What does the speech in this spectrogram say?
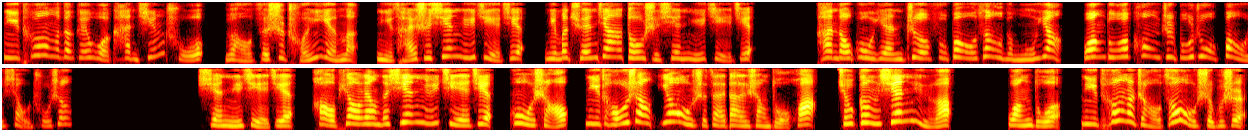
你特么的给我看清楚，老子是纯爷们，你才是仙女姐姐，你们全家都是仙女姐姐。看到顾衍这副暴躁的模样。汪铎控制不住爆笑出声：“仙女姐姐，好漂亮的仙女姐姐！顾少，你头上要是再戴上朵花，就更仙女了。”汪铎，你特么找揍是不是？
